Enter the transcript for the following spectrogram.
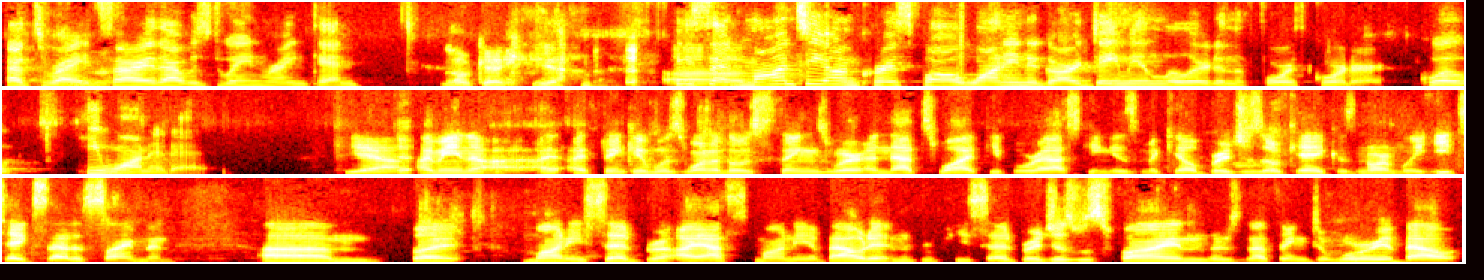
that's right. Sorry, that was Duane Rankin. Okay, yeah. he uh, said Monty on Chris Paul wanting to guard Damian Lillard in the fourth quarter. Quote, he wanted it. Yeah, I mean, I, I think it was one of those things where, and that's why people were asking, is Mikal Bridges okay? Because normally he takes that assignment. Um, but Monty said, I asked Monty about it, and he said Bridges was fine. There's nothing to worry about.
